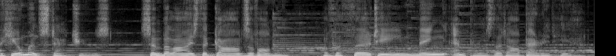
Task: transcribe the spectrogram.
The human statues symbolize the guards of honor of the 13 Ming emperors that are buried here.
